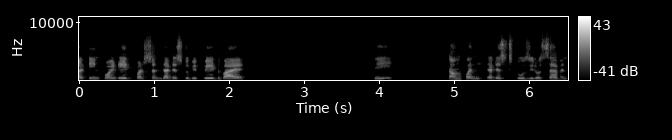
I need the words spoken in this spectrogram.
13.8% that is to be paid by the company that is 207.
